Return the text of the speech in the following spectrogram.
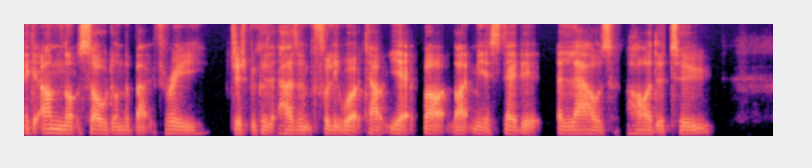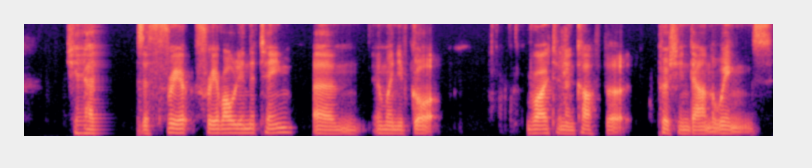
again, I'm not sold on the back three just because it hasn't fully worked out yet. But like Mia said, it allows Harder to. She has a free free role in the team, um, and when you've got Reiten and Cuthbert pushing down the wings,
